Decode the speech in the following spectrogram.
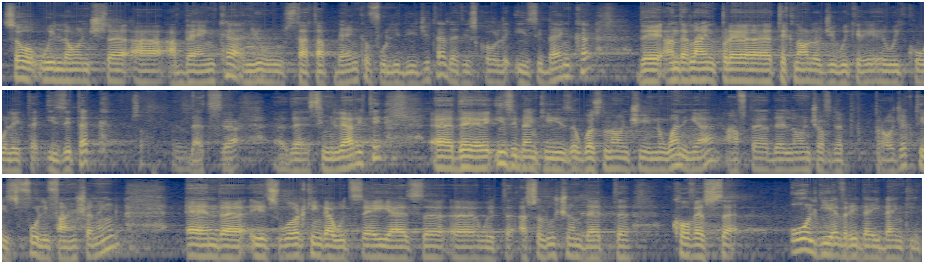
So we launched a, a bank, a new startup bank, fully digital, that is called Isybank. The underlying technology, we, we call it Isytech. So that's yeah. Uh, the similarity. Uh, the Isybank is, was launched in one year after the launch of the project. It's fully functioning. And uh, it's working, I would say, as uh, uh, with a solution that uh, covers all the everyday banking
